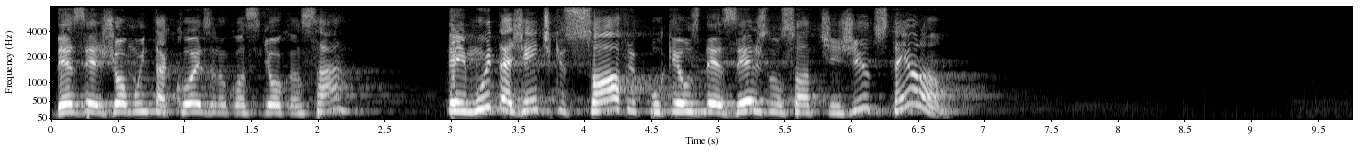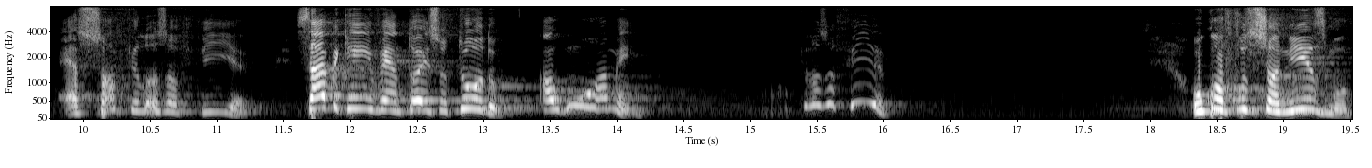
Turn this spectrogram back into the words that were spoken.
desejou muita coisa e não conseguiu alcançar? Tem muita gente que sofre porque os desejos não são atingidos? Tem ou não? É só filosofia. Sabe quem inventou isso tudo? Algum homem. Filosofia. O confucionismo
